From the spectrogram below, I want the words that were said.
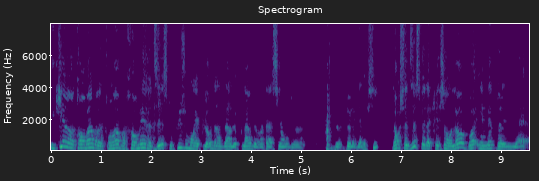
et qui, en tombant vers le trou noir, va former un disque plus ou moins plat dans, le plan de rotation de, de, la galaxie. Donc, ce disque d'accrétion-là va émettre de la lumière.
